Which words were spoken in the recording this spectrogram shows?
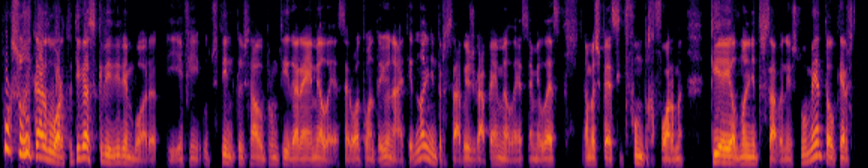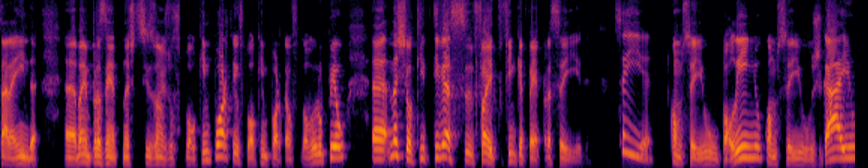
Porque se o Ricardo Horta tivesse querido ir embora, e enfim, o destino que lhe estava prometido era a MLS, era o Atlanta United, não lhe interessava ir jogar para a MLS. A MLS é uma espécie de fundo de reforma que a ele não lhe interessava neste momento. Ele quer estar ainda uh, bem presente nas decisões do futebol que importa, e o futebol que importa é o futebol europeu, uh, mas se ele tivesse feito fim-capé para sair, saía. Como saiu o Paulinho, como saiu o Gaio,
